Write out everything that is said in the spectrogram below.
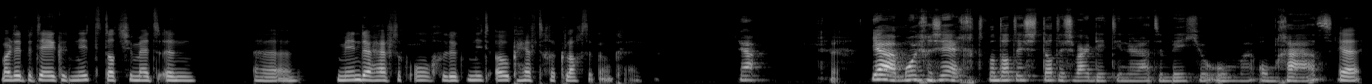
Maar dit betekent niet dat je met een uh, minder heftig ongeluk niet ook heftige klachten kan krijgen. Ja. Ja, mooi gezegd. Want dat is, dat is waar dit inderdaad een beetje om, uh, om gaat. Ja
